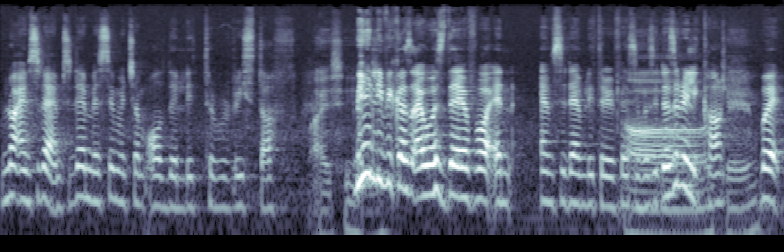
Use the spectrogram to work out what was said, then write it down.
not Amsterdam. Amsterdam biasa macam all the literary stuff. I see. Mainly because I was there for an Amsterdam literary festival. so it doesn't really Oh, count. okay. But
